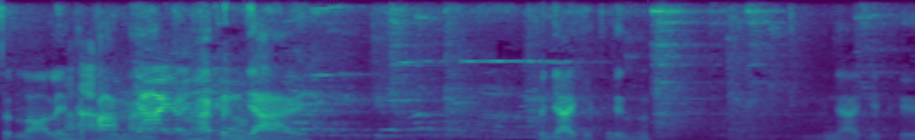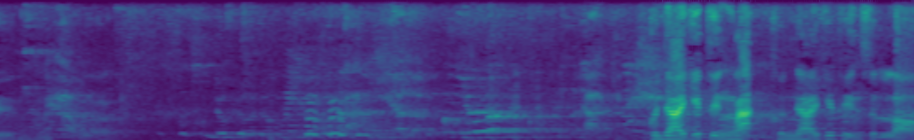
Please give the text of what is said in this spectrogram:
สุดหล่อเล่นกับป้ามาหาคุณยาย คุณยายคิดถึง คุณยายคิดถึง คุณยายคิดถึงละ คุณยายคิดถึงสุดหล่อ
